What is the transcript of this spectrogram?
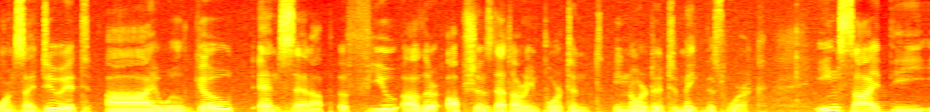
once I do it I will go and set up a few other options that are important in order to make this work inside the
